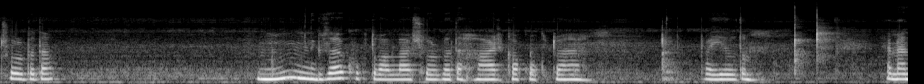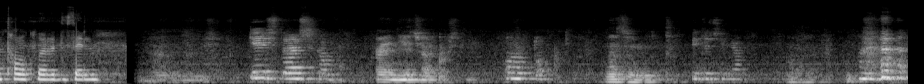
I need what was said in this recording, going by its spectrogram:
Çorbada. Hmm, güzel koktu vallahi çorbada. Harika koktu ha. Bayıldım. Hemen tavukları dizelim. Geçti aşkım. Ay niye çarpmıştın? Unuttum. Nasıl unuttun? Video çekiyorum.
